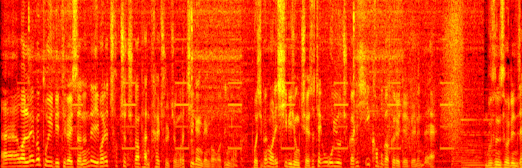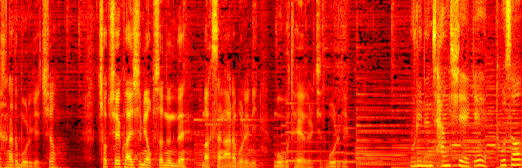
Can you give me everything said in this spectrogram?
아, 원래 그 VDT가 있었는데 이번에 척추 추간판 탈출증으로 진행된 거거든요. 보시면 원래 12흉추에서 제 5요추까지 C 커브가 그려져야 되는데 무슨 소리인지 하나도 모르겠죠. 척추에 관심이 없었는데 막상 알아보려니 뭐부터 해야 될지도 모르겠고. 우리는 장 씨에게 도서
